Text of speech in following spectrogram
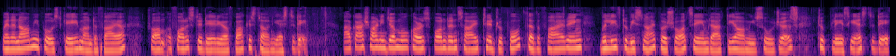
when an army post came under fire from a forested area of Pakistan yesterday. Akashvani Jammu correspondent cited reports that the firing, believed to be sniper shots aimed at the army soldiers, took place yesterday.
